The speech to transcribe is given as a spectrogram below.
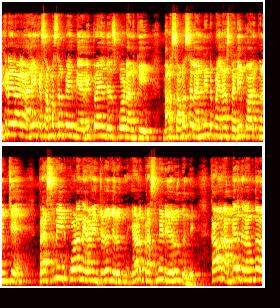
ఇక్కడ ఇలాగ అనేక సమస్యలపై మీ అభిప్రాయం తెలుసుకోవడానికి మన సమస్యలన్నింటిపైన స్టడీ పార్క్ నుంచే ప్రెస్ మీట్ కూడా నిర్వహించడం జరుగుతుంది. ఏమన్నా ప్రెస్ మీట్ జరుగుతుంది. కావున అభ్యర్థులందరూ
